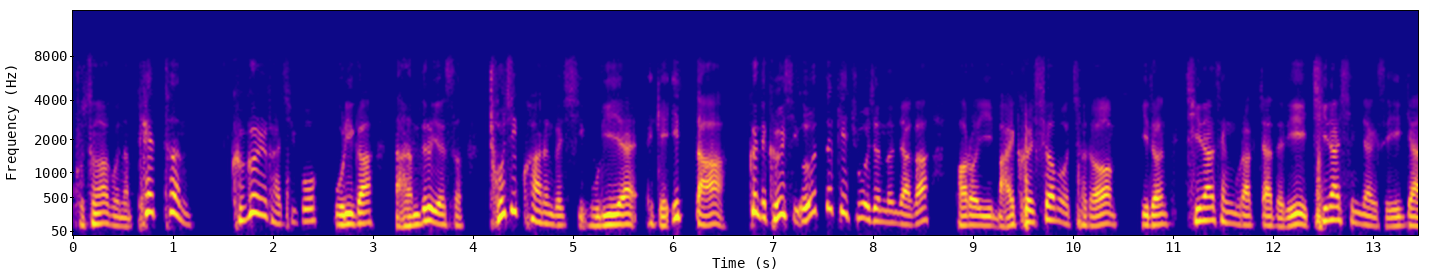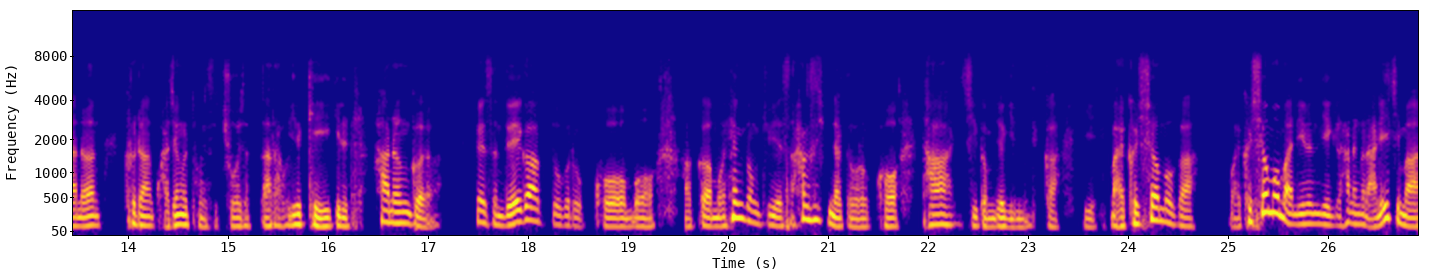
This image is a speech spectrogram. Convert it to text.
구성하고 있는 패턴 그걸 가지고 우리가 나름대로 해서 조직화하는 것이 우리에게 있다. 근데 그것이 어떻게 주어졌느냐가 바로 이 마이클 시어머처럼 이런 진화 생물학자들이 진화 심리학에서 얘기하는 그러한 과정을 통해서 주어졌다라고 이렇게 얘기를 하는 거예요. 그래서 뇌과학도 그렇고 뭐 아까 뭐 행동주의에서 학습 심리학도 그렇고 다 지금 여기 뭡니까 이 마이클 시어머가 마이클 시어머만 이런 얘기를 하는 건 아니지만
